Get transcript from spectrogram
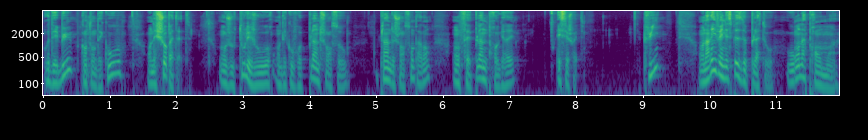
Au début, quand on découvre, on est chaud patate. On joue tous les jours, on découvre plein de chansons, plein de chansons, pardon, on fait plein de progrès, et c'est chouette. Puis, on arrive à une espèce de plateau, où on apprend moins,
